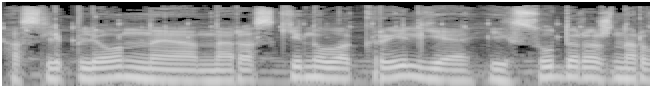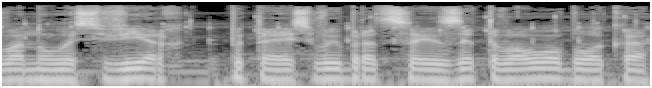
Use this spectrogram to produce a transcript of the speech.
Ослепленная, она раскинула крылья и судорожно рванулась вверх, пытаясь выбраться из этого облака.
